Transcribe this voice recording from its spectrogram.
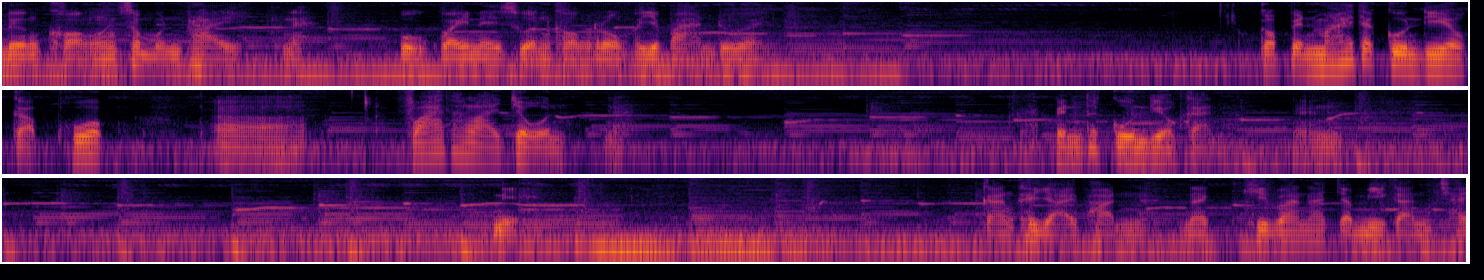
เรื่องของสมุนไพรนะปลูกไว้ในสวนของโรงพยาบาลด้วย ก็เป็นไม้ตระกูลเดียวกับพวกฟ้าทลายโจรนะเป็นตระกูลเดียวกันนั้นนี่ การขยายพันธุ์นะคิดว่าน่าจะมีการใช้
